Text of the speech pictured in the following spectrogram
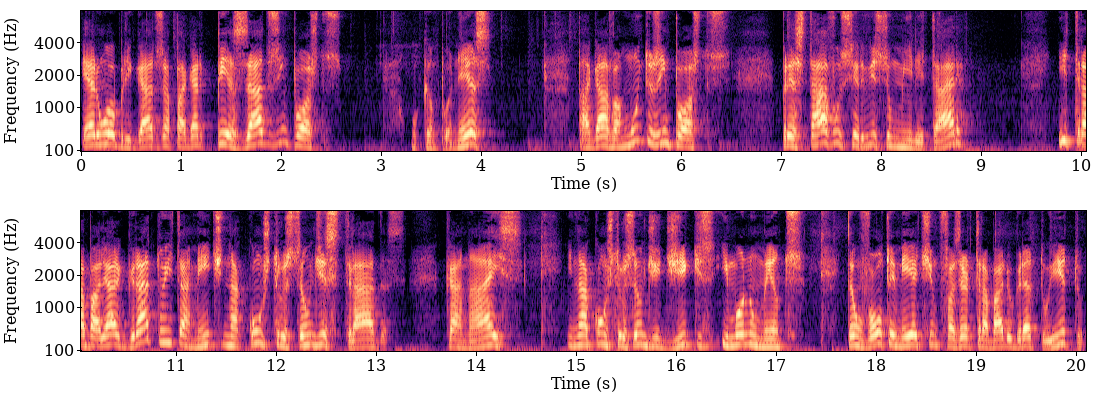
eram obrigados a pagar pesados impostos. O camponês pagava muitos impostos, prestava o serviço militar e trabalhar gratuitamente na construção de estradas, canais e na construção de diques e monumentos. Então, volta e meia tinham que fazer trabalho gratuito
